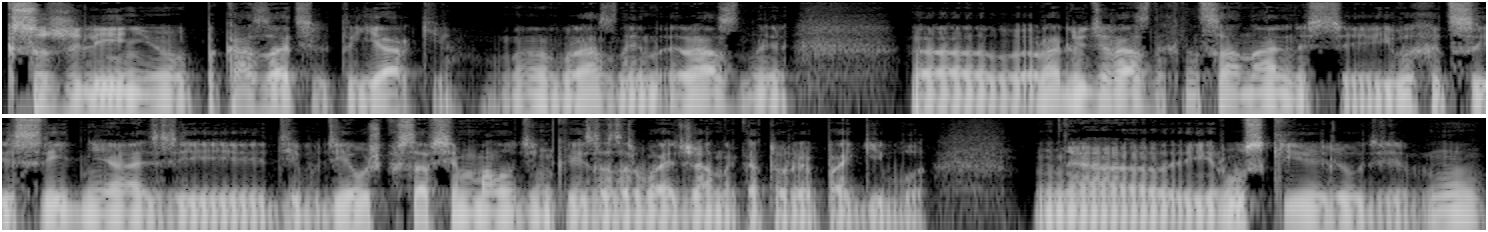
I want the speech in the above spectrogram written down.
к сожалению, показатель-то яркий. Разные, разные э, люди разных национальностей, и выходцы из Средней Азии, девушка совсем молоденькая из Азербайджана, которая погибла. Э, и русские люди, ну,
